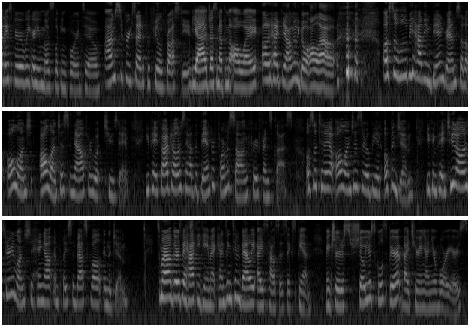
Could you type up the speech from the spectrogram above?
Holiday spirit week are you most looking forward to? I'm super excited for feeling frosty. Yeah, dressing up in the all white. Oh heck yeah, I'm gonna go all out. also, we'll be having band grams set at all lunch all lunches now through Tuesday. You pay five dollars to have the band perform a song for your friend's class. Also, today at all lunches there will be an open gym. You can pay two dollars during lunch to hang out and play some basketball in the gym. Tomorrow there's a hockey game at Kensington Valley Ice House at 6 p.m. Make sure to show your school spirit by cheering on your Warriors.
